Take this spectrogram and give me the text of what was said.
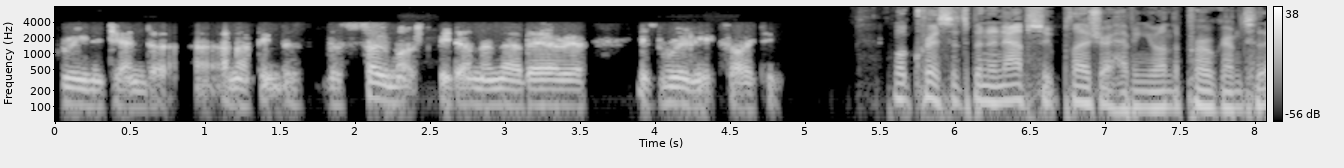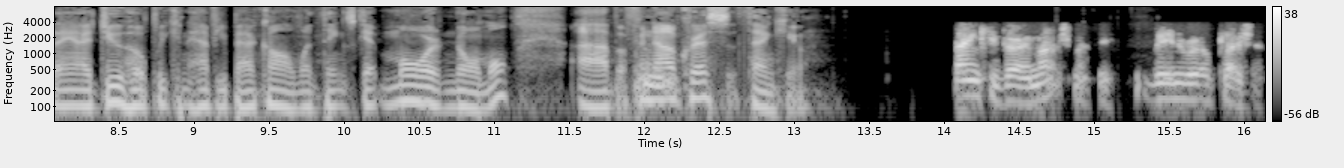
green agenda. Uh, and I think there's, there's so much to be done in that area. It's really exciting. Well, Chris, it's been an absolute pleasure having you on the program today. I do hope we can have you back on when things get more normal. Uh, but for mm. now, Chris, thank you. Thank you very much, Matthew. It's been a real pleasure.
